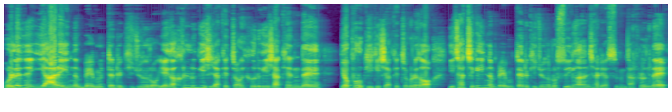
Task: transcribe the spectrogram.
원래는 이 아래에 있는 매물대를 기준으로 얘가 흐르기 시작했죠. 흐르기 시작했는데, 옆으로 기기 시작했죠. 그래서 이 좌측에 있는 매물대를 기준으로 스윙하는 자리였습니다. 그런데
